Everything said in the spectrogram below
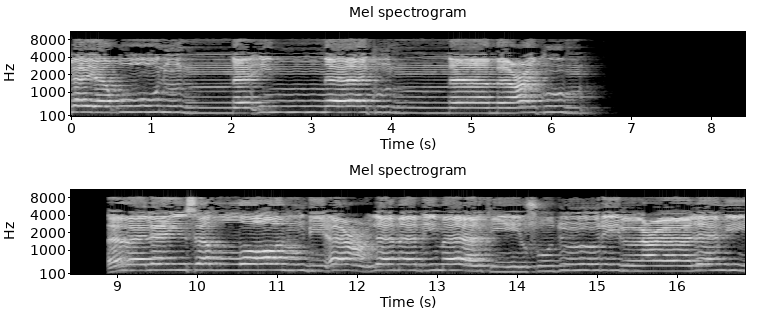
ليقولن إنا كنا معكم. أوليس الله بأعلم بما في صدور العالمين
